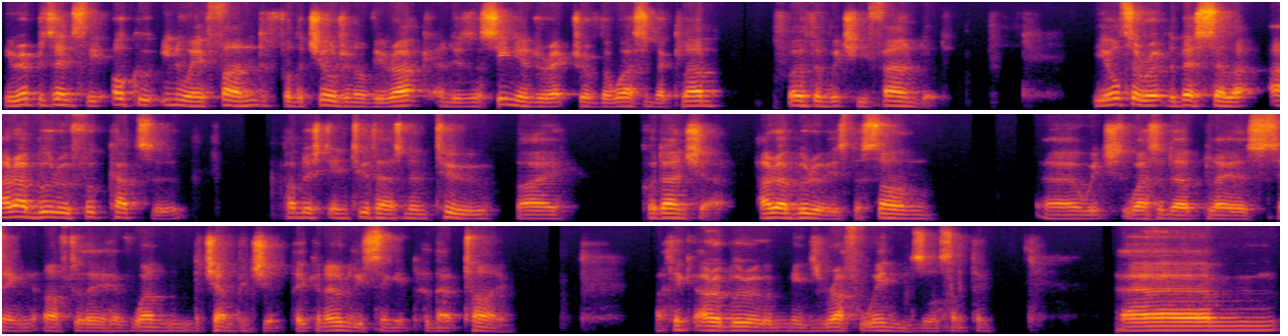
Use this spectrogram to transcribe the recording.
He represents the Oku Inoue Fund for the Children of Iraq and is a senior director of the Waseda Club, both of which he founded. He also wrote the bestseller Araburu Fukatsu, published in 2002 by Kodansha. Araburu is the song uh, which Waseda players sing after they have won the championship. They can only sing it at that time. I think Araburu means rough winds or something. Um,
